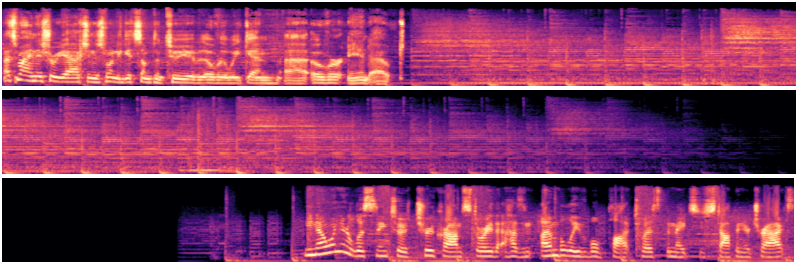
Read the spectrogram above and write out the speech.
that's my initial reaction. Just wanted to get something to you over the weekend. Uh, over and out. You know, when you're listening to a true crime story that has an unbelievable plot twist that makes you stop in your tracks?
